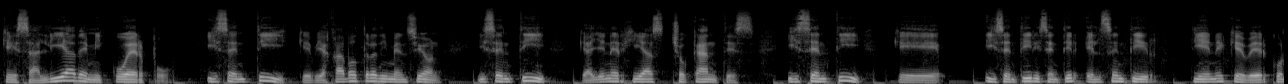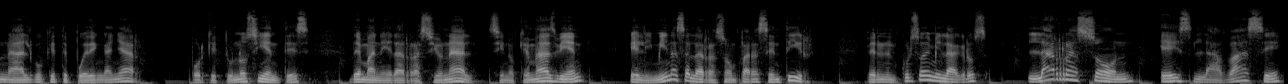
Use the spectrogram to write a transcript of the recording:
que salía de mi cuerpo y sentí que viajaba a otra dimensión y sentí que hay energías chocantes y sentí que y sentir y sentir el sentir tiene que ver con algo que te puede engañar, porque tú no sientes de manera racional, sino que más bien eliminas a la razón para sentir. Pero en el curso de milagros, la razón es la base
